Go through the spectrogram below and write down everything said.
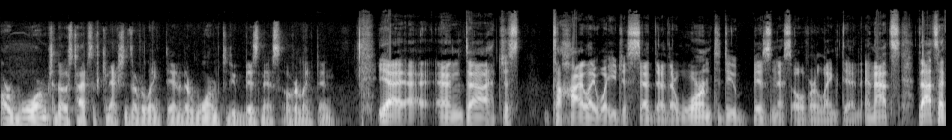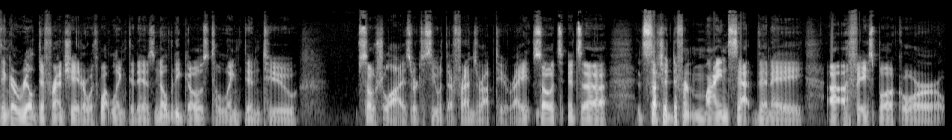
are warm to those types of connections over LinkedIn, and they're warm to do business over LinkedIn. Yeah, and uh, just to highlight what you just said there, they're warm to do business over LinkedIn, and that's that's I think a real differentiator with what LinkedIn is. Nobody goes to LinkedIn to socialize or to see what their friends are up to, right? So it's it's a it's such a different mindset than a uh, a Facebook or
